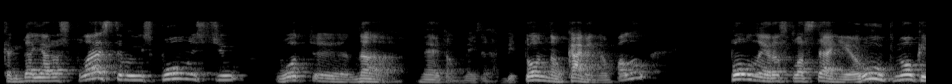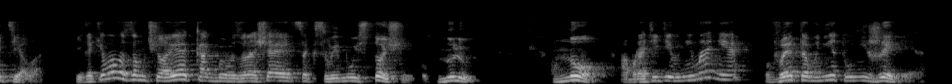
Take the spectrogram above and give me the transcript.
Когда я распластываюсь полностью вот э, на, на этом, не знаю, бетонном, каменном полу, полное распластание рук, ног и тела. И таким образом человек как бы возвращается к своему источнику, к нулю. Но, обратите внимание, в этом нет унижения.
